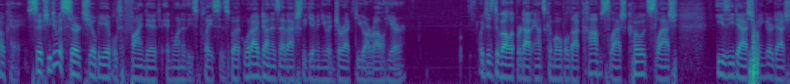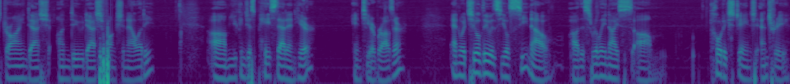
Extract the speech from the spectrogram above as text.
Okay, so if you do a search, you'll be able to find it in one of these places. But what I've done is I've actually given you a direct URL here which is developer.anscamobile.com slash code slash easy dash finger dash drawing dash undo dash functionality. Um, you can just paste that in here into your browser. And what you'll do is you'll see now uh, this really nice um, code exchange entry,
